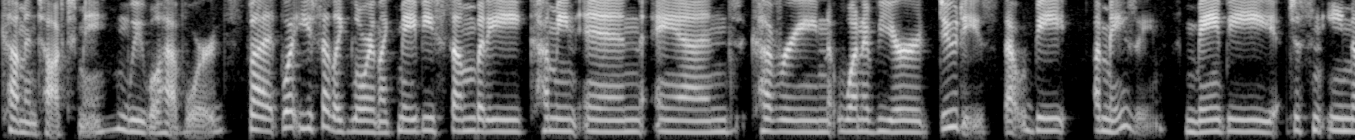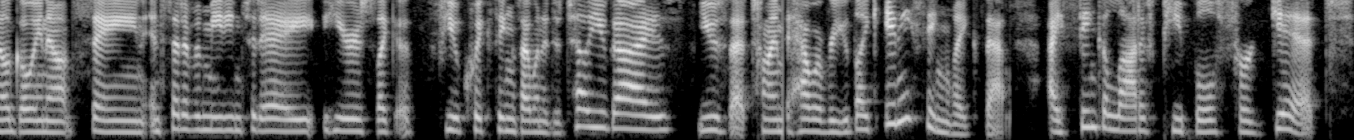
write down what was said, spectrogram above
come and talk to me. We will have words. But what you said, like Lauren, like maybe somebody coming in and covering one of your duties, that would be amazing. Maybe just an email going out saying, instead of a meeting today, here's like a few quick things I wanted to tell you guys. Use that time however you'd like, anything like that. I think a lot of people forget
